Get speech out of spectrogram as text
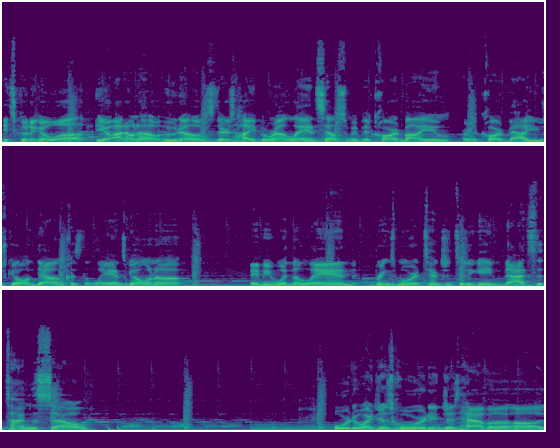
it's gonna go up. You know, I don't know. Who knows? There's hype around land sales, so maybe the card volume or the card value's going down because the land's going up. Maybe when the land brings more attention to the game, that's the time to sell. Or do I just hoard and just have a, a,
